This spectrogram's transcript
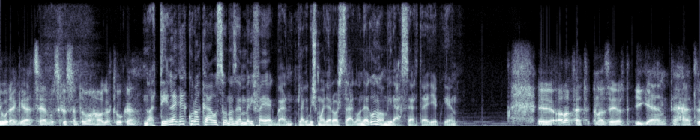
Jó reggelt, szervusz, köszöntöm a hallgatókat. Na, tényleg ekkora káosz van az emberi fejekben? Legalábbis Magyarországon, de gondolom világszerte egyébként. Alapvetően azért igen, tehát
